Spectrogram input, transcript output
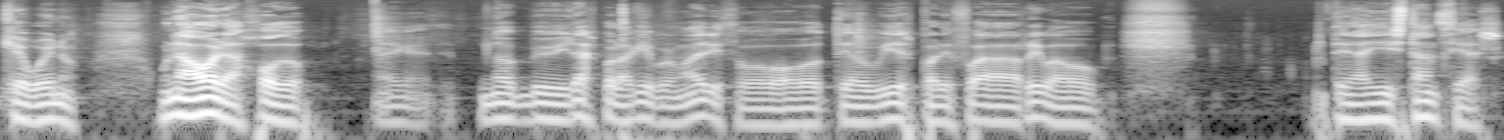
qué bueno. Una hora, jodo. Eh, no vivirás por aquí, por Madrid, o te vives por ahí fuera arriba, o te hay distancias.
